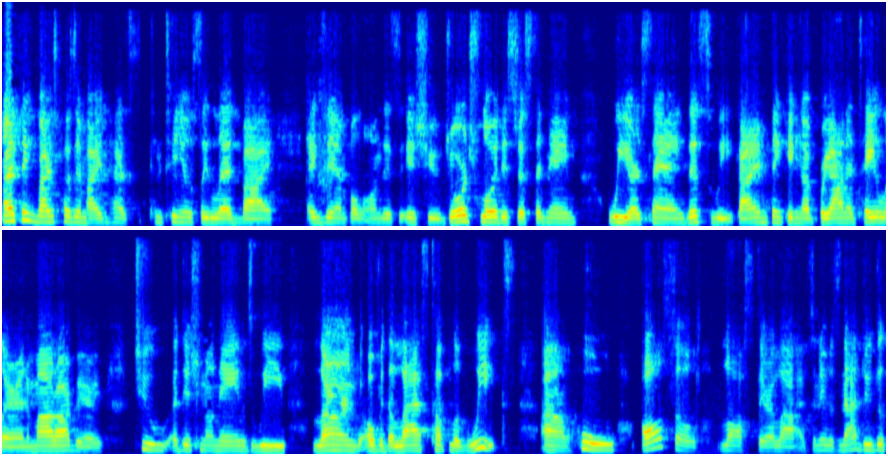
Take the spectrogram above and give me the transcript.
I think Vice President Biden has continuously led by example on this issue. George Floyd is just a name we are saying this week. I am thinking of Breonna Taylor and Ahmaud Arbery, two additional names we learned over the last couple of weeks, uh, who also lost their lives, and it was not due to,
